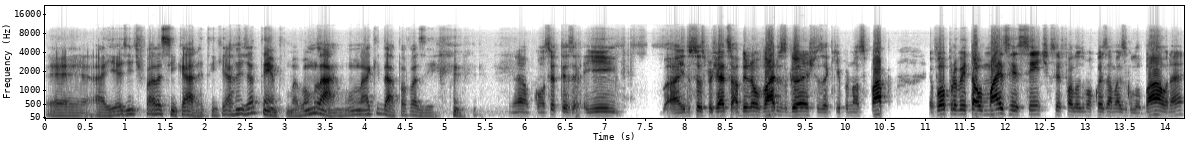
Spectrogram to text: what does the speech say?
É, aí a gente fala assim, cara, tem que arranjar tempo, mas vamos lá, vamos lá que dá para fazer. Não, com certeza. E aí dos seus projetos abriram vários ganchos aqui para o nosso papo. Eu vou aproveitar o mais recente que você falou de uma coisa mais global, né?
